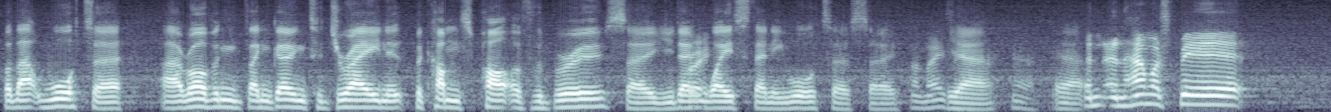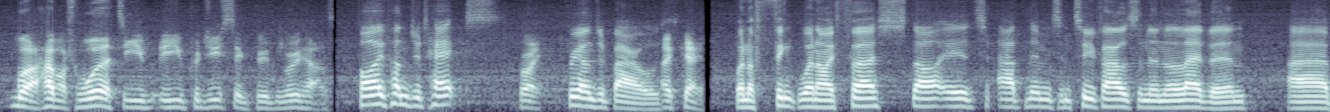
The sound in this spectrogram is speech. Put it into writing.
but that water, uh, rather than going to drain, it becomes part of the brew, so you don't Right. waste any water. So Amazing. yeah, Yeah. yeah. And and how much beer? Well, how much wort are you are you producing through the brew house? 500 hex, Right. 300 barrels. Okay. when I think when I first started Adnams in 2011, uh,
